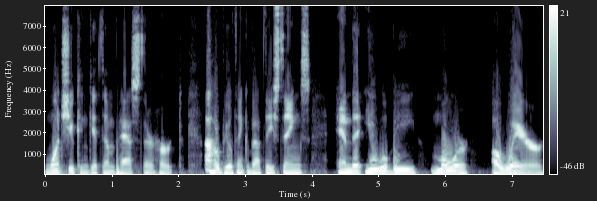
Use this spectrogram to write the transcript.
once you can get them past their hurt. I hope you'll think about these things and that you will be more aware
